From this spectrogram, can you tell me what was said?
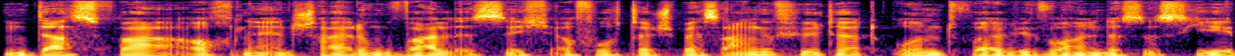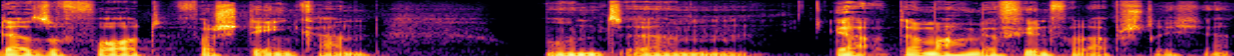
Und das war auch eine Entscheidung, weil es sich auf Hochdeutsch besser angefühlt hat und weil wir wollen, dass es jeder sofort verstehen kann. Und ähm, ja, da machen wir auf jeden Fall Abstriche.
